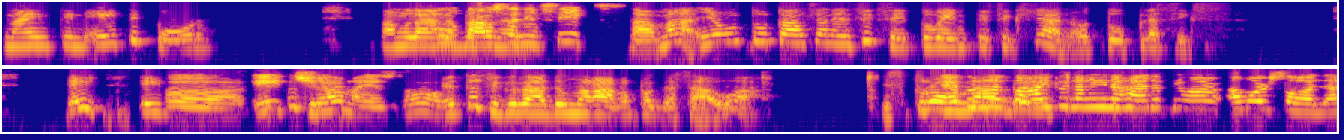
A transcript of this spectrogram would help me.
1984, ang lalabas na, 2006. tama, yung 2006 ay 26 yan, o 2 plus 6. 8. 8. Uh, 8 Ito, siya, Maestro. Ito sigurado makakapag-asawa. Strong Eto na, baka ito nang hinahanap ni Mar- Amorsola.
